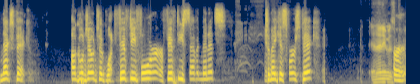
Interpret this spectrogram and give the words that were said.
next pick. Uncle Joe took what, 54 or 57 minutes to make his first pick? And then he was Or,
